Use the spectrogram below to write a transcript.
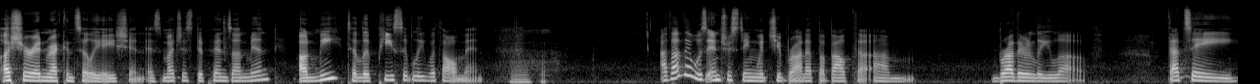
usher in reconciliation as much as depends on men on me to live peaceably with all men. I thought that was interesting what you brought up about the um, brotherly love. That's a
